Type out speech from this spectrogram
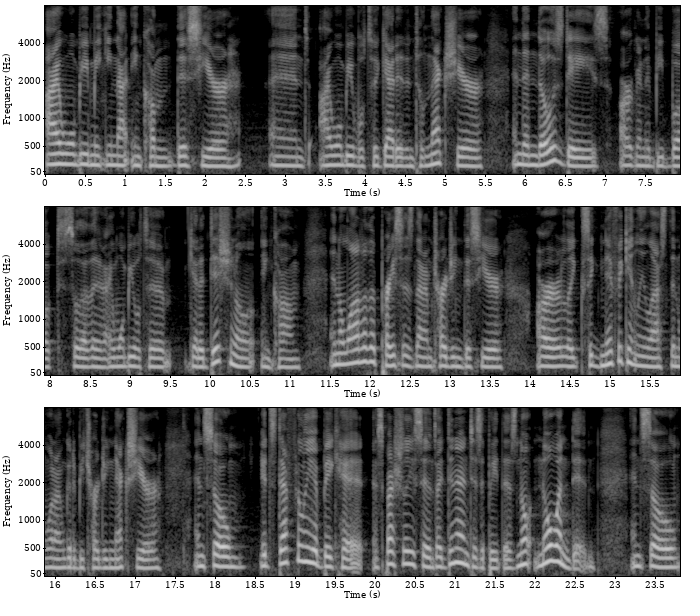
I won't be making that income this year and I won't be able to get it until next year. And then those days are going to be booked so that then I won't be able to get additional income. And a lot of the prices that I'm charging this year are like significantly less than what I'm going to be charging next year. And so it's definitely a big hit, especially since I didn't anticipate this. No no one did. And so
